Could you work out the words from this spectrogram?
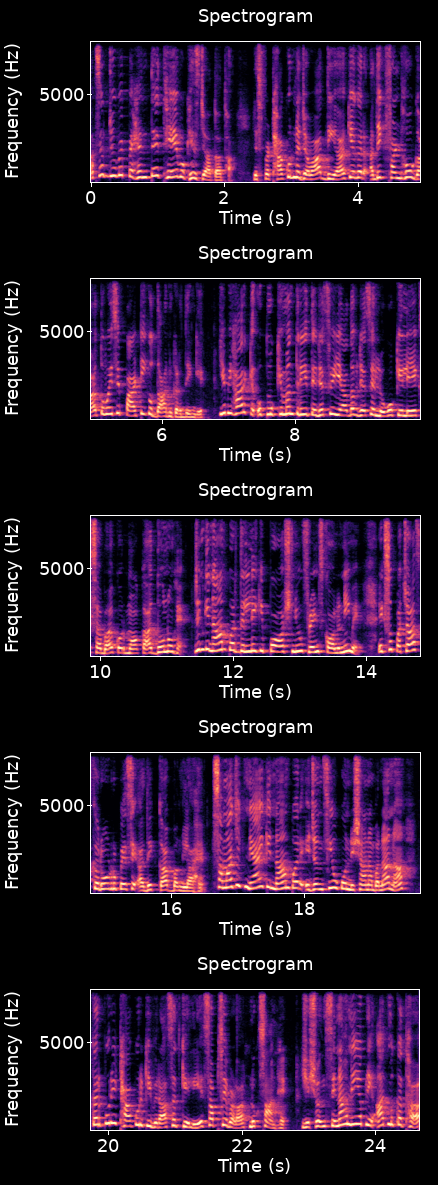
अक्सर जो वे पहनते थे, वो घिस जाता था। जिस पर ठाकुर ने जवाब दिया कि अगर अधिक फंड होगा तो वो इसे पार्टी को दान कर देंगे। ये बिहार के उप मुख्यमंत्री तेजस्वी यादव जैसे लोगों के लिए एक सबक और मौका दोनों है, जिनके नाम पर दिल्ली की पॉश न्यू फ्रेंड्स कॉलोनी में 150 करोड़ रुपए से अधिक का बंगला है। सामाजिक न्याय के नाम पर एजेंसियों को निशाना बनाना कर्पूरी ठाकुर की विरासत के लिए सबसे बड़ा नुकसान है। यशवंत सिन्हा ने अपनी आत्मकथा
